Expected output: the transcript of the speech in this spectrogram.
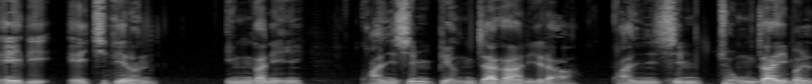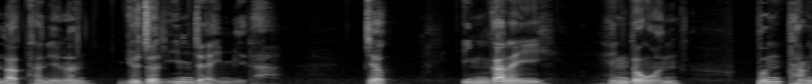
ADHD는 인간이 관심병자가 아니라 관심종자임을 나타내는 유전인자입니다. 즉, 인간의 행동은 분탕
